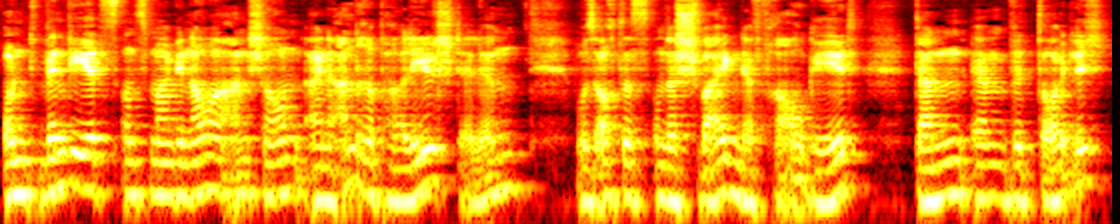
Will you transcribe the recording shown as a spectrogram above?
und wenn wir jetzt uns mal genauer anschauen, eine andere Parallelstelle, wo es auch das, um das Schweigen der Frau geht, dann ähm, wird deutlich,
